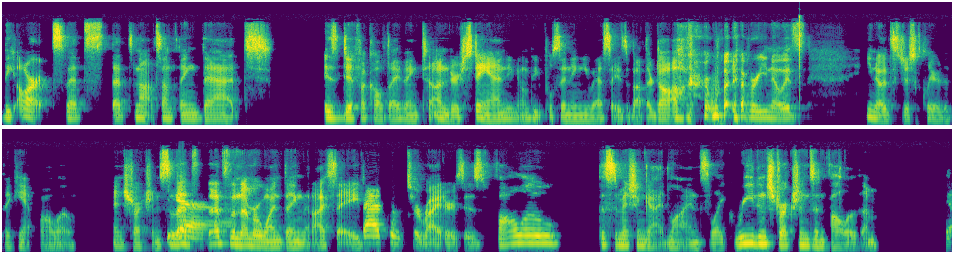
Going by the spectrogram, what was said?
the arts. That's that's not something that is difficult. I think to understand. You know, people sending you essays about their dog or whatever. You know, it's you know it's just clear that they can't follow instructions. So that's that's the number one thing that I say That's a, to writers is follow the submission guidelines like read instructions and follow them yeah.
